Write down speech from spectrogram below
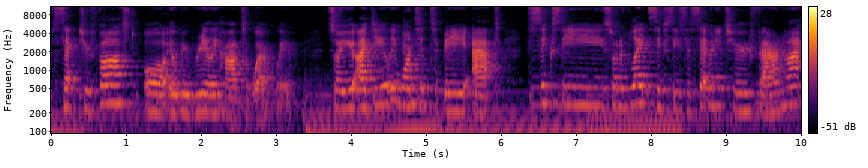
set too fast or it'll be really hard to work with. So you ideally want it to be at 60, sort of late 60s to 72 Fahrenheit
